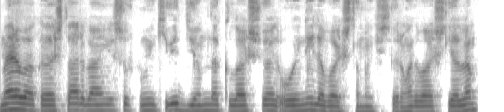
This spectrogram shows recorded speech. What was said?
Merhaba arkadaşlar ben Yusuf. Bugünkü videomda Clash Royale oyunuyla başlamak istiyorum. Hadi başlayalım.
